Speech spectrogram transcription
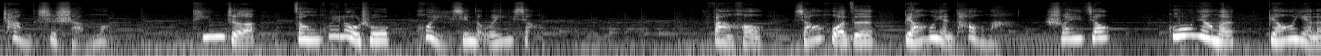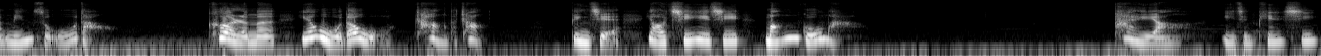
唱的是什么，听者总会露出会心的微笑。饭后，小伙子表演套马、摔跤，姑娘们表演了民族舞蹈，客人们也舞的舞、唱的唱，并且要骑一骑蒙古马。太阳已经偏西，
